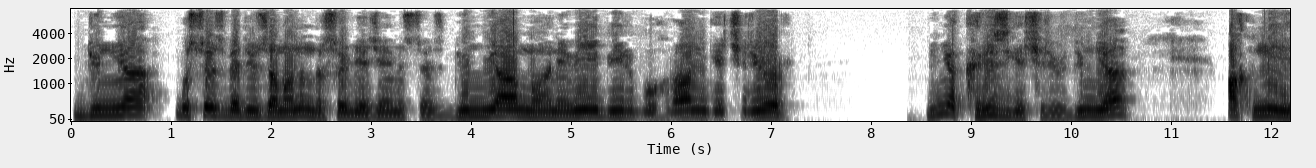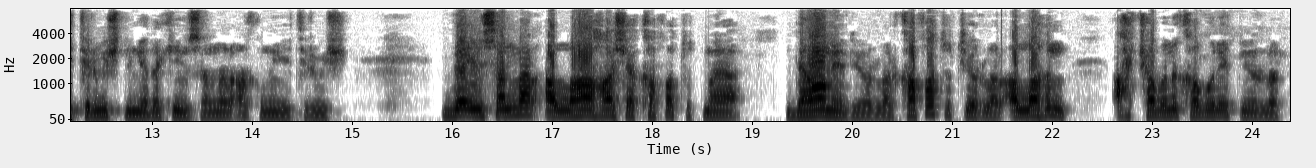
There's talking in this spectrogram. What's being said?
Dünya bu söz Bediüzzaman'ındır söyleyeceğimiz söz. Dünya manevi bir buhran geçiriyor. Dünya kriz geçiriyor. Dünya aklını yitirmiş. Dünyadaki insanlar aklını yitirmiş. Ve insanlar Allah'a haşa kafa tutmaya devam ediyorlar. Kafa tutuyorlar. Allah'ın ahkamını kabul etmiyorlar.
